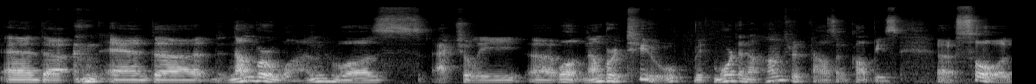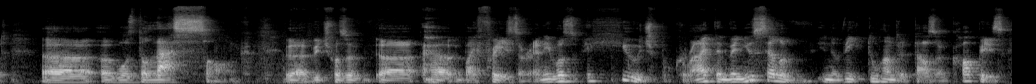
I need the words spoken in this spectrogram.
and uh, and uh, the number one was actually uh, well number two with more than hundred thousand copies uh, sold uh, was the last song uh, which was a, uh, by Fraser, and it was a huge book, right? And when you sell a, in a week 200,000 copies,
